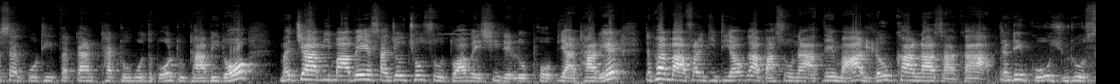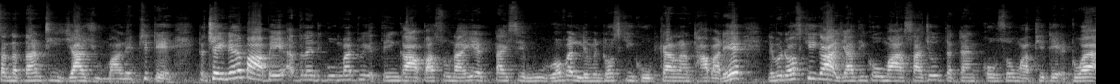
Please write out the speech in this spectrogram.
2029ထိသက်တမ်းထပ်တိုးဖို့သဘောတူထားပြီးတော့မကြာမီမှာပဲစာချုပ်ချုပ်ဆိုသွားပဲရှိတယ်လို့ဖော်ပြထားတယ်။တစ်ဖက်မှာ Frankie တယောက်ကဘာဆိုနာအသင်းမှာလောက်ခလာစာကတနစ်ကိုယူရို12တန်းထိရယူမှလည်းဖြစ်တယ်။တစ်ချိန်တည်းမှာပဲ Atletico Madrid အသင်းကဘာဆိုနာရဲ့တိုက်စစ်မှု Robert Lewandowski ကိုကန်လန်ထားပါတယ်။ Lewandowski ကယာတီကိုမှာစာချုပ်တက်တန်းကုံဆုံးမှာဖြစ်တဲ့အတွက်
